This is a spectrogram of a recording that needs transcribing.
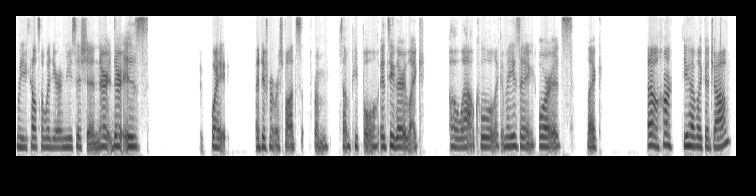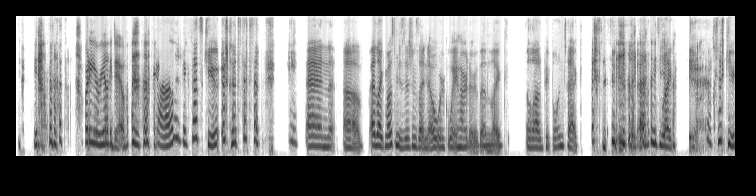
when you tell someone you're a musician there there is quite a different response from some people. It's either like oh wow cool like amazing or it's like oh huh do you have like a job Yeah. what do you really do? yeah like that's cute and uh, and like most musicians I know work way harder than like a lot of people in tech. you know? Yeah. Like you,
